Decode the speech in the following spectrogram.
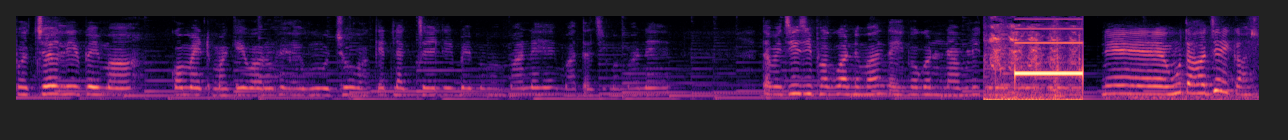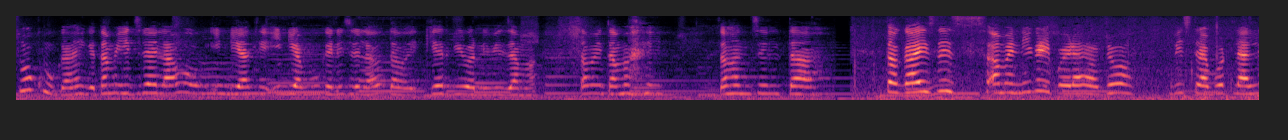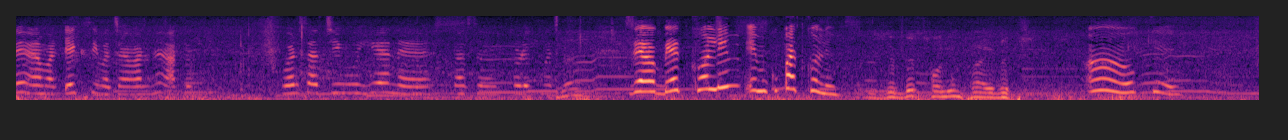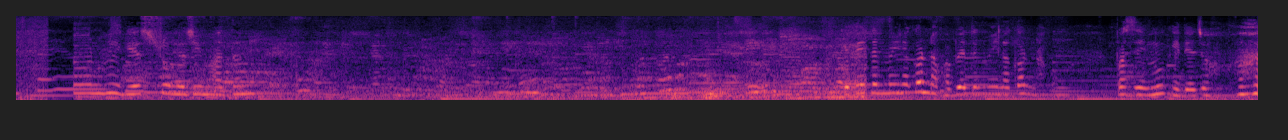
પણ કોમેન્ટમાં કહેવાનું છે, હું જોવા કેટલાક જયલીરભાઈમાં માને હે, માતાજીમાં માને હે. તમે જે જે ભગવાનને માનતા એ ભગવાનનું નામ લીધું. ને હું તો હજી કાં શોખું કાંઈ કે તમે ઇઝરાયલ આવો, ઇન્ડિયાથી, ઇન્ડિયા મૂકીને ઇઝરાયલ આવતા હોય કેર ગીવરની વિઝામાં. તમે તમારી સહનશીલતા. તો ગાઈસ અમે નીકળી પડ્યા. જો, બિસ્તરા બોટલા લે આમાં ટેક્સીમાં જવાનું હે આ તો વરસાદ જેવું છે ને બસ થોડીક મજા જે બેત ખોલીમ એમ કુપાત ખોલીમ. The ખોલીમ falling private. આ ઓકે. જવાનું હે ગેસ્ટ્રોલોજી માતાને. કે બે ત્રણ મહિના કરી નાખો બે ત્રણ મહિના કરી નાખો. પછી મૂકી દેજો.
